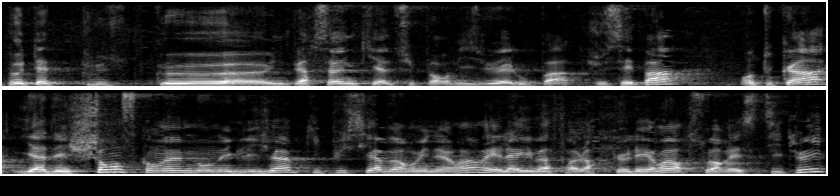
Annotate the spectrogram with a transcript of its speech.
peut-être plus qu'une euh, personne qui a le support visuel ou pas, je ne sais pas. En tout cas, il y a des chances quand même non négligeables qu'il puisse y avoir une erreur. Et là, il va falloir que l'erreur soit restituée.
